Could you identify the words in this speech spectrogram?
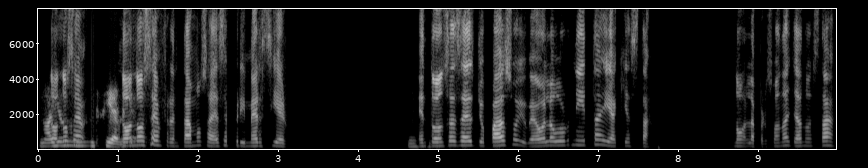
No, hay un cierre. no nos enfrentamos a ese primer cierre. Entonces es, yo paso y veo la urnita y aquí está. No, la persona ya no está,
